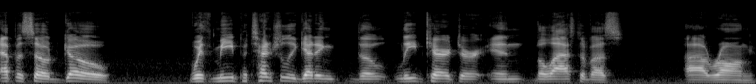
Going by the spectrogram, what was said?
episode go with me potentially getting the lead character in The Last of Us uh, wrong.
